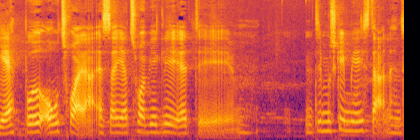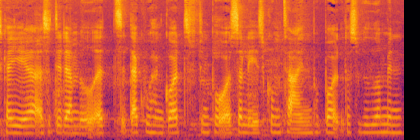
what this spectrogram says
Ja, både og, tror jeg. Altså, jeg tror virkelig, at øh, det er måske mere i starten af hans karriere, altså det der med, at der kunne han godt finde på også at læse kommentarer på bold og så videre, men,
